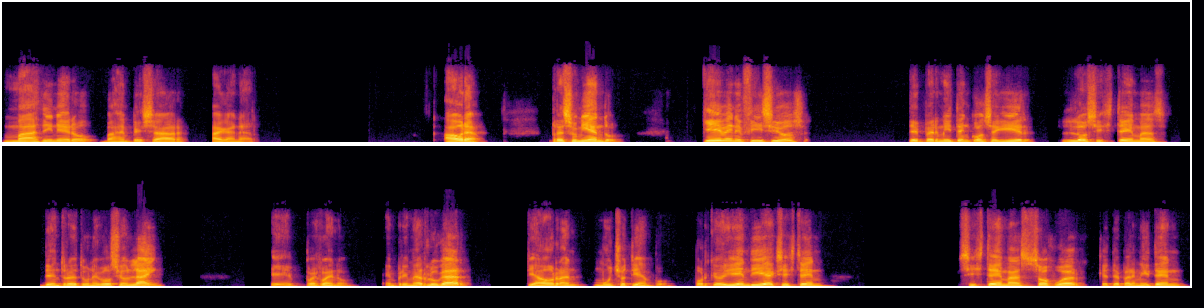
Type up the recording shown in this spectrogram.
más dinero vas a empezar a ganar. Ahora, resumiendo, ¿qué beneficios te permiten conseguir los sistemas dentro de tu negocio online, eh, pues bueno, en primer lugar, te ahorran mucho tiempo, porque hoy en día existen sistemas, software que te permiten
